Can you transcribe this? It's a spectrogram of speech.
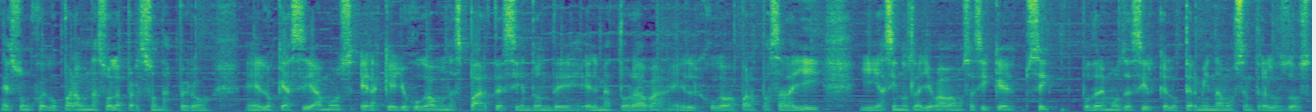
es un juego para una sola persona, pero eh, lo que hacíamos era que yo jugaba unas partes y en donde él me atoraba, él jugaba para pasar allí y así nos la llevábamos. Así que sí, podremos decir que lo terminamos entre los dos.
